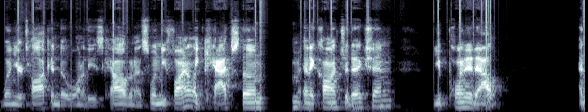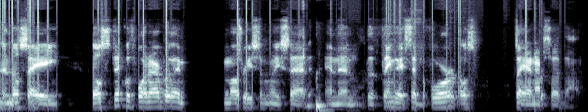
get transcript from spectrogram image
when you're talking to one of these Calvinists, when you finally catch them in a contradiction, you point it out, and then they'll say they'll stick with whatever they most recently said, and then the thing they said before, they'll say, "I never said that.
